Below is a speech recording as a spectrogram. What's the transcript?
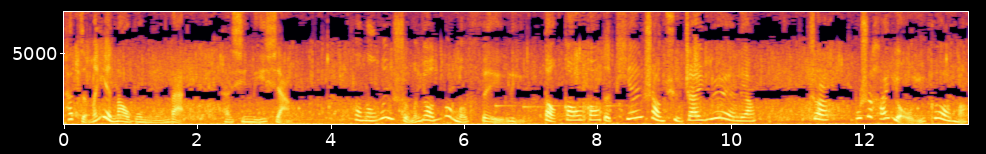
它怎么也闹不明白。它心里想：他们为什么要那么费力，到高高的天上去摘月亮？这儿不是还有一个吗？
